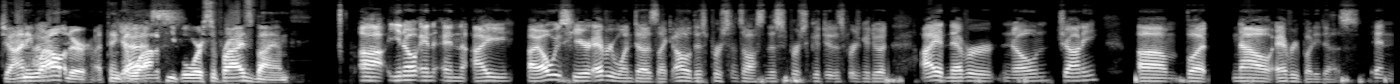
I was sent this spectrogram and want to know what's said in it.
Johnny Wilder, I think a lot of people were surprised by him. Uh, you know, and and I I always hear everyone does like, oh, this person's awesome. This person could do. This person could do it. I had never known Johnny, um, but now everybody does, and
